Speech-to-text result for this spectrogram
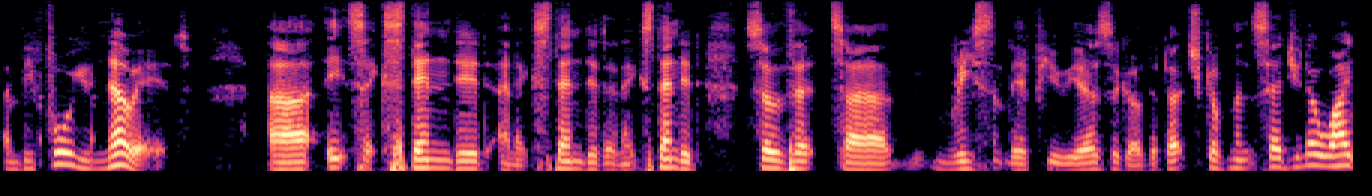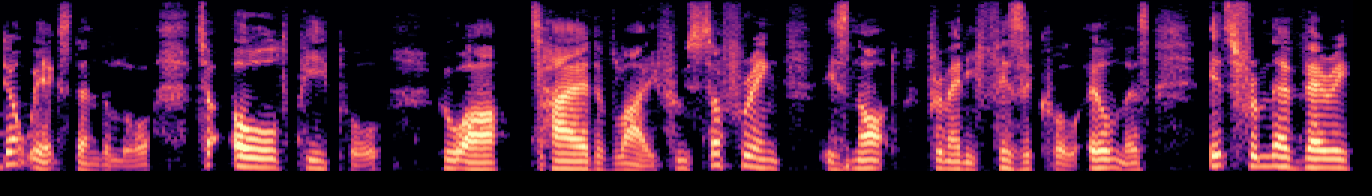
And before you know it, uh, it's extended and extended and extended so that uh, recently, a few years ago, the Dutch government said, you know, why don't we extend the law to old people who are tired of life, whose suffering is not from any physical illness, it's from their very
